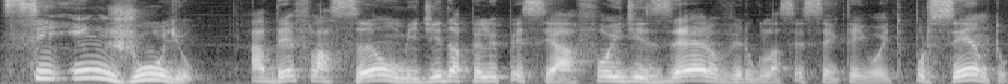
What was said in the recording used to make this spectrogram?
Se em julho a deflação medida pelo IPCA foi de 0,68%,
